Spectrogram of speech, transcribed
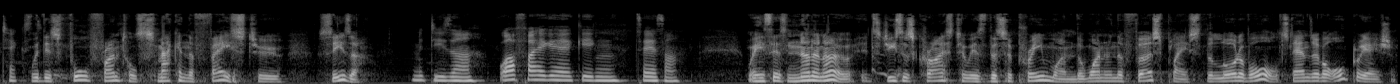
Text with this full frontal smack in the face to Caesar. mit dieser Ohrfeige gegen Cäsar. Where he says, No, no, no, it's Jesus Christ who is the supreme one, the one in the first place, the Lord of all, stands over all creation.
